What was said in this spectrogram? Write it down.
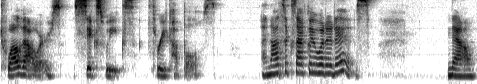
12 hours, six weeks, three couples. And that's exactly what it is. Now,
